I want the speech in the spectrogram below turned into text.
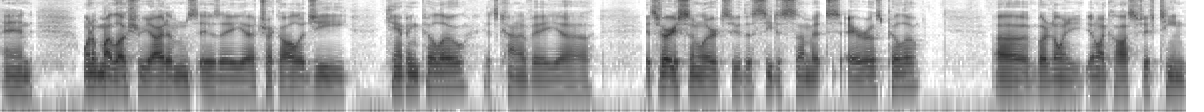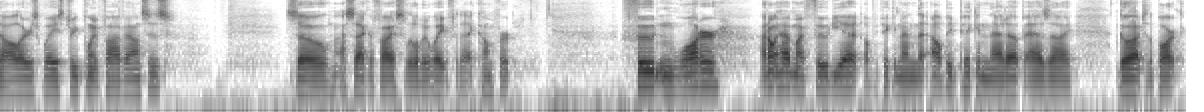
And one of my luxury items is a uh, Trekology camping pillow. It's kind of a, uh, it's very similar to the Sea to Summit Aeros pillow, uh, but it only it only costs fifteen dollars. Weighs 3.5 ounces. So I sacrifice a little bit of weight for that comfort. Food and water. I don't have my food yet. I'll be picking that. I'll be picking that up as I go out to the park.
